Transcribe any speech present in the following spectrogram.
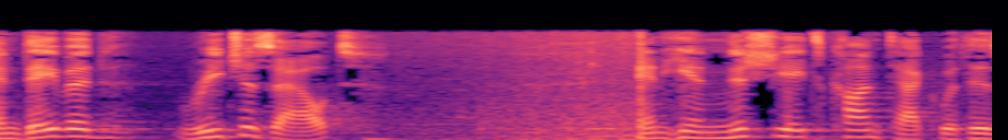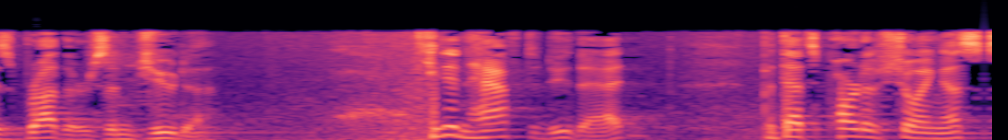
And David reaches out and he initiates contact with his brothers in Judah. He didn't have to do that, but that's part of showing us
